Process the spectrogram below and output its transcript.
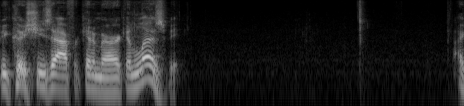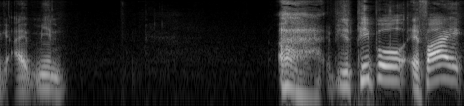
because she's African American lesbian. I, I mean, uh, people, if I,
